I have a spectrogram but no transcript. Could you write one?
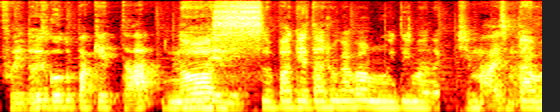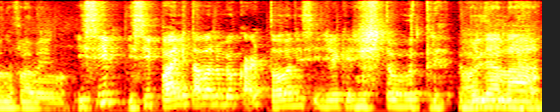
Foi dois gols do Paquetá e nossa, o Paquetá jogava muito, hein, mano? Demais, mano. Tava no Flamengo. E se, e se pá, ele tava no meu cartola nesse dia que a gente tomou dois Olha lá,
